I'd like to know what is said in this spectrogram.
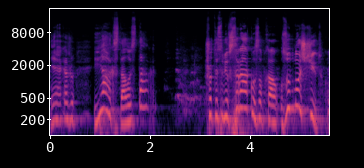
Я кажу, як сталося так, що ти собі в сраку запхав зубну щітку?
